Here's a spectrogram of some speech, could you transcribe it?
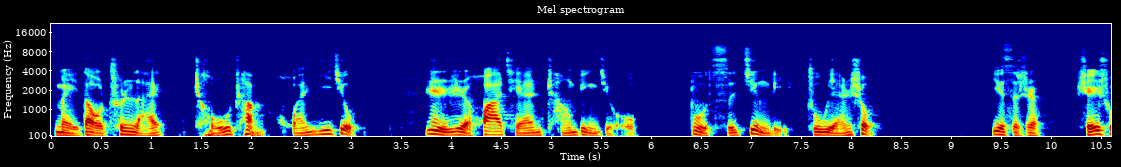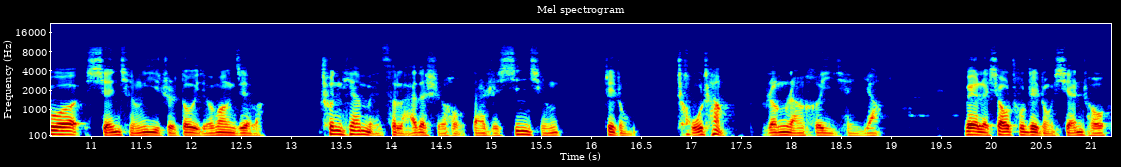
每到春来惆怅还依旧。日日花前常病酒，不辞镜里朱颜瘦。”意思是，谁说闲情逸致都已经忘记了？春天每次来的时候，但是心情这种惆怅仍然和以前一样。为了消除这种闲愁，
